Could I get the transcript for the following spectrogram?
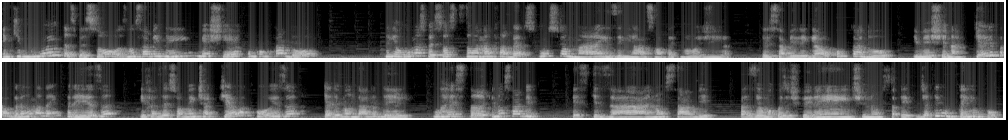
em que muitas pessoas não sabem nem mexer com o computador. Tem algumas pessoas que são analfabetos funcionais em relação à tecnologia. Eles sabem ligar o computador e mexer naquele programa da empresa e fazer somente aquela coisa que é demandada dele. O restante não sabe pesquisar, não sabe fazer uma coisa diferente, não sabe... já tem um tempo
